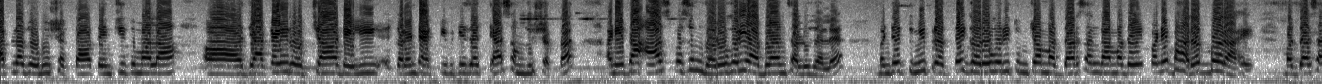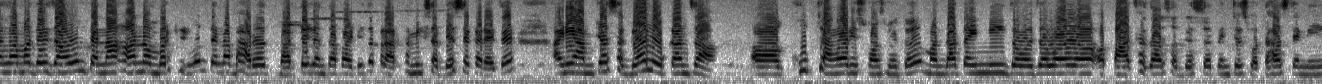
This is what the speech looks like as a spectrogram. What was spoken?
ऍपला जोडू शकता. त्यांची तुम्हाला ज्या काही रोजच्या डेली करंट ऍक्टिव्हिटीज आहेत त्या समजू शकतात आणि आता आजपासून घरोघरी अभियान चालू झालंय. म्हणजे तुम्ही प्रत्येक घरोघरी तुमच्या मतदारसंघामध्ये पण हे भारतभर आहे. मतदारसंघामध्ये जाऊन त्यांना हा नंबर फिरवून त्यांना भारत भारतीय जनता पार्टीचं प्राथमिक सदस्य करायचंय. आणि आमच्या सगळ्या लोकांचा खूप चांगला रिस्पॉन्स मिळतोय. मंदाताईंनी जवळजवळ पाच हजार सदस्य त्यांचे स्वतःच त्यांनी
